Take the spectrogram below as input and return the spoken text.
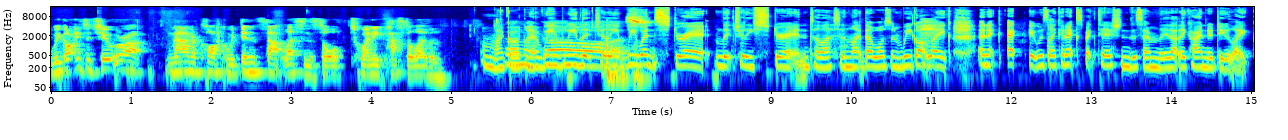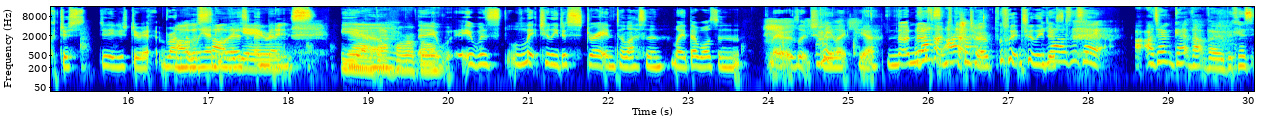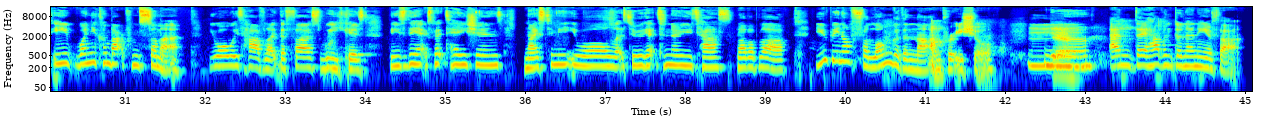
We got into tutor at nine o'clock and we didn't start lessons till twenty past eleven. Oh my oh god, my no. We we literally we went straight literally straight into lesson. Like there wasn't we got like an ex- ex- it was like an expectations assembly that they kind of do like just they just do it Oh, the randomly start of the anyways. year and and, then it's yeah, they're horrible. it, it was literally just straight into lesson. Like there wasn't it was literally like yeah. No no that's- time to I- catch up. Literally Yeah, I was just gonna say, I I don't get that though because e- when you come back from summer, you always have like the first week is these are the expectations. Nice to meet you all. Let's do a get to know you task. Blah blah blah. You've been off for longer than that, I'm pretty sure, mm. yeah. and they haven't done any of that.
